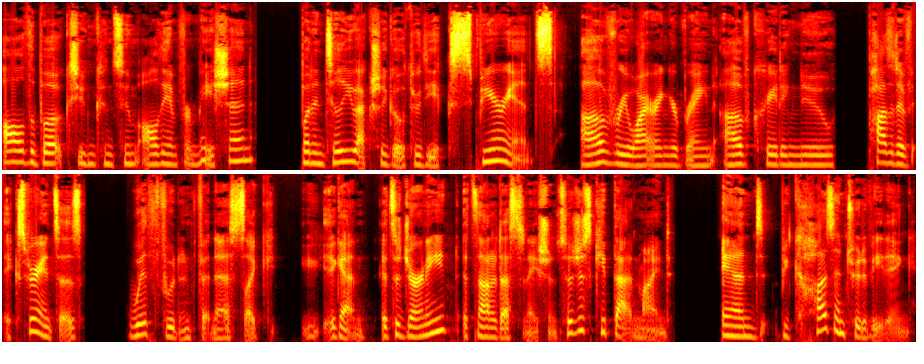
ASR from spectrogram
all the books, you can consume all the information, but until you actually go through the experience of rewiring your brain, of creating new positive experiences with food and fitness, like again, it's a journey, it's not a destination. So just keep that in mind. And because intuitive eating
